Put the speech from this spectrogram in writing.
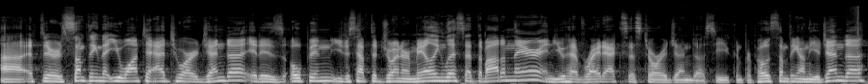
Uh, if there's something that you want to add to our agenda, it is open. You just have to join our mailing list at the bottom there, and you have right access to our agenda. So you can propose something on the agenda.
